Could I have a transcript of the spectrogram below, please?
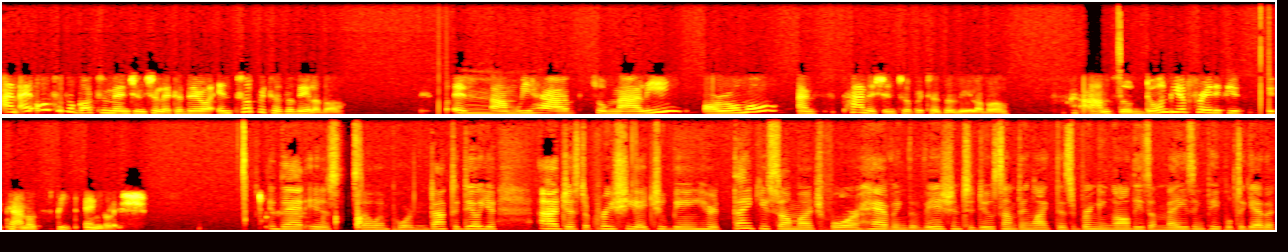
And I also forgot to mention, Sheletta, there are interpreters available. If mm. um, we have Somali, Oromo, and Spanish interpreters available. Um, so don't be afraid if you, you cannot speak English. That is so important. Dr. Delia, I just appreciate you being here. Thank you so much for having the vision to do something like this, bringing all these amazing people together.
